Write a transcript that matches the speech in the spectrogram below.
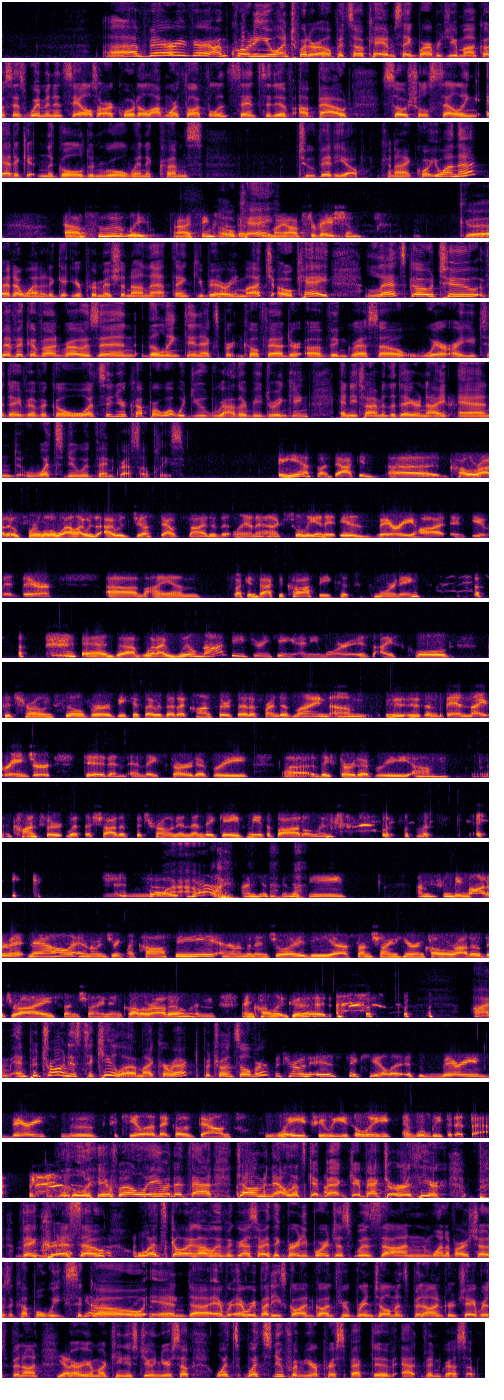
Uh, very, very. I'm quoting you on Twitter. I hope it's okay. I'm saying Barbara Giamanco says women in sales are, quote, a lot more thoughtful and sensitive about social selling etiquette and the golden rule when it comes to video. Can I quote you on that? Absolutely. I think so. Okay. That's my observation. Good. I wanted to get your permission on that. Thank you very much. Okay, let's go to Viveka von Rosen, the LinkedIn expert and co-founder of Vengreso. Where are you today, Viveka? What's in your cup, or what would you rather be drinking any time of the day or night? And what's new with Vengreso, please? Yeah, so I'm back in uh, Colorado for a little while. I was I was just outside of Atlanta actually, and it is very hot and humid there. Um, I am sucking back a coffee because it's morning. and um, what I will not be drinking anymore is ice cold Patron Silver because I was at a concert that a friend of mine um, who, who's in the band Night Ranger did, and, and they start every uh, they start every um, concert with a shot of Patron, and then they gave me the bottle, and it was a mistake. Wow. So yeah, I'm just going to be I'm just going to be moderate now, and I'm going to drink my coffee, and I'm going to enjoy the uh, sunshine here in Colorado, the dry sunshine in Colorado, and and call it good. I'm and Patron is tequila. Am I correct? Patron Silver. Patron is tequila. It's very very smooth tequila that goes down way too easily, and we'll leave it at that. we'll, leave, it at that. Tell them now. Let's get back get back to earth here. Vengreso, what's going on with Vengreso? I think Bernie Borges was on one of our shows a couple weeks ago, yeah, and uh, every, everybody's gone gone through. Brynne Tillman's been on, Kurt Shaver's been on, yep. Mario Martinez Jr. So, what's what's new from your perspective at Vengreso?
